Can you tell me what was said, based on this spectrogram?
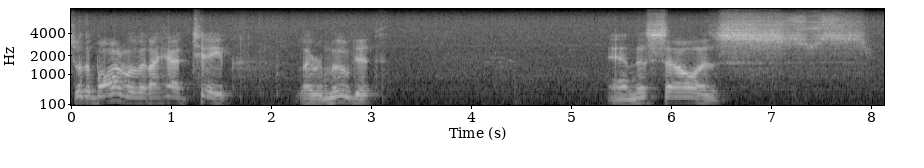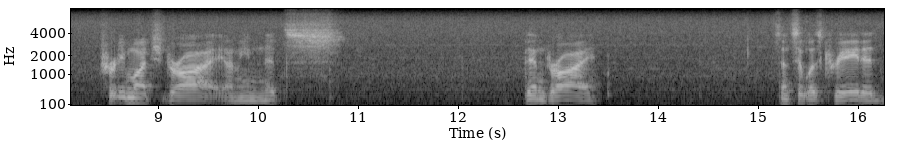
So the bottom of it I had tape. I removed it and this cell is pretty much dry. I mean it's been dry since it was created.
